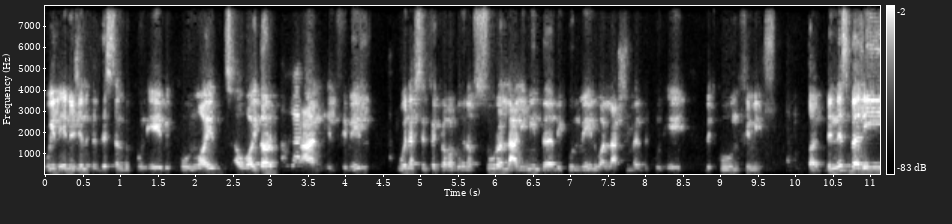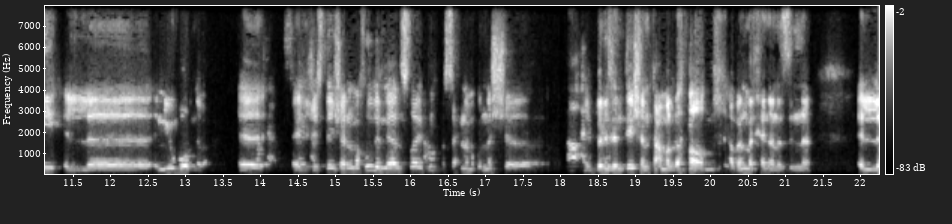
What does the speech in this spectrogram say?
وال anogenital distance بتكون إيه بتكون wide أو wider عن ال female. ونفس الفكرة برضو هنا في الصورة اللي على اليمين ده بيكون male ولا على الشمال بتكون إيه؟ بتكون female طيب بالنسبة لل newborn بقى آه، ال gestation المفروض إن هي ال slide دي بس إحنا ما كناش ال presentation اتعمل آه قبل ما لحقنا نزلناه ال-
